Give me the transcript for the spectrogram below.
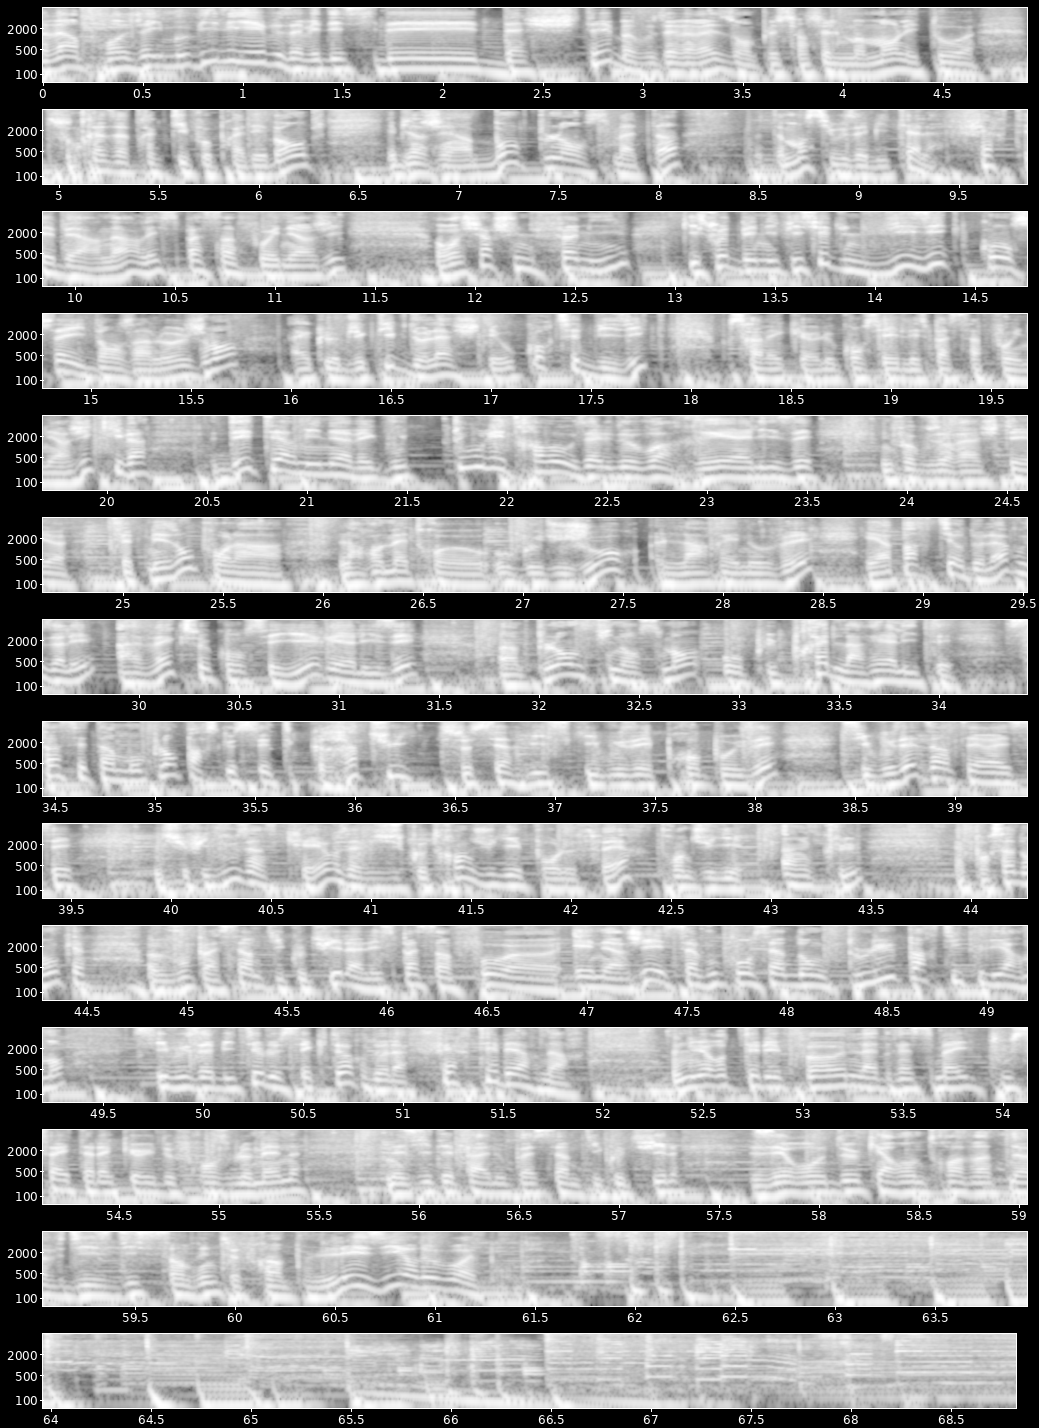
Vous avez un projet immobilier, vous avez décidé d'acheter, bah vous avez raison. En plus, c'est le moment, les taux sont très attractifs auprès des banques. Eh bien, j'ai un bon plan ce matin, notamment si vous habitez à la Ferté-Bernard. L'espace Info Énergie recherche une famille qui souhaite bénéficier d'une visite conseil dans un logement avec l'objectif de l'acheter. Au cours de cette visite, vous serez avec le conseiller de l'espace Info Énergie qui va déterminer avec vous tous les travaux que vous allez devoir réaliser une fois que vous aurez acheté euh, cette maison pour la, la remettre euh, au goût du jour, la rénover. Et à partir de là, vous allez, avec ce conseiller, réaliser un plan de financement au plus près de la réalité. Ça, c'est un bon plan parce que c'est gratuit ce service qui vous est proposé. Si vous êtes intéressé, il suffit de vous inscrire. Vous avez jusqu'au 30 juillet pour le faire, 30 juillet inclus. Et pour ça, donc, vous passez un petit coup de fil à l'espace info euh, énergie et ça vous concerne donc plus particulièrement si vous habitez le secteur de la Ferté-Bernard. Le numéro de téléphone, l'adresse mail, tout ça est à l'accueil de France Bleu. N'hésitez pas à nous passer un petit coup de fil 02 43 29 10 10. Sandrine se fera un plaisir de vous répondre.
